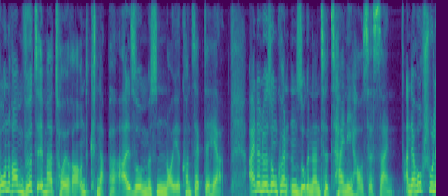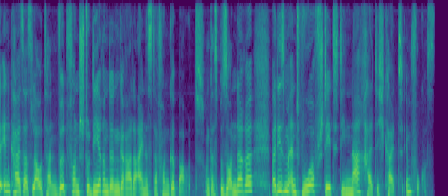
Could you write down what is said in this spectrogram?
Wohnraum wird immer teurer und knapper, also müssen neue Konzepte her. Eine Lösung könnten sogenannte Tiny Houses sein. An der Hochschule in Kaiserslautern wird von Studierenden gerade eines davon gebaut. Und das Besondere, bei diesem Entwurf steht die Nachhaltigkeit im Fokus.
